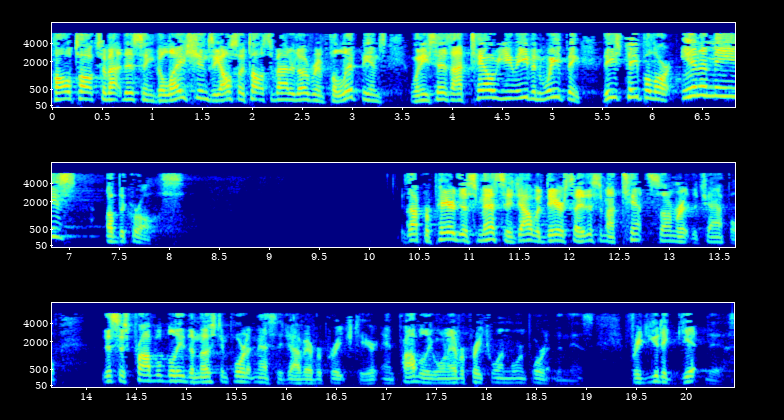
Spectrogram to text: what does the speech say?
Paul talks about this in Galatians. He also talks about it over in Philippians when he says, I tell you, even weeping, these people are enemies of the cross. As I prepared this message, I would dare say this is my 10th summer at the chapel. This is probably the most important message I've ever preached here, and probably won't ever preach one more important than this. For you to get this.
